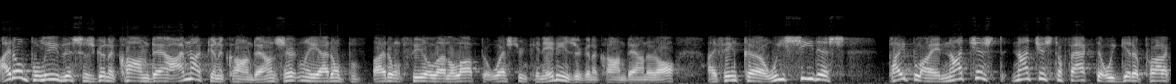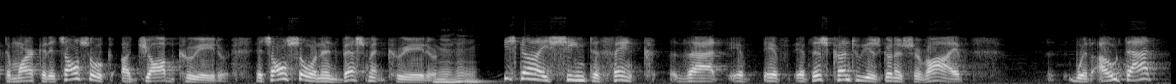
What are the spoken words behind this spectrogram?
I don't believe this is going to calm down. I'm not going to calm down. Certainly, I don't. I don't feel that a lot of Western Canadians are going to calm down at all. I think uh, we see this pipeline not just not just the fact that we get a product to market. It's also a job creator. It's also an investment creator. These guys seem to think that if if if this country is going to survive without that,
